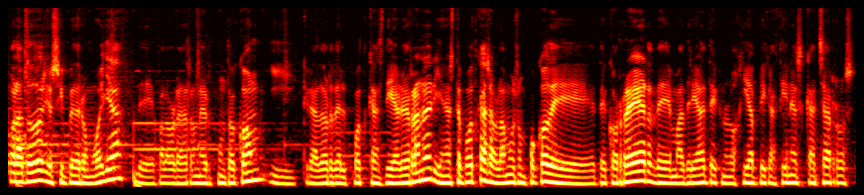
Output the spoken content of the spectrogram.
Hola a todos, yo soy Pedro Moya de palabrasrunner.com y creador del podcast Diario Runner y en este podcast hablamos un poco de, correr, de material, tecnología, aplicaciones, cacharros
